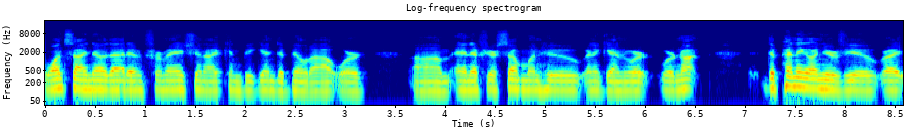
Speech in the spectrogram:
once I know that information, I can begin to build outward. Um, and if you're someone who, and again, we're we're not depending on your view, right?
